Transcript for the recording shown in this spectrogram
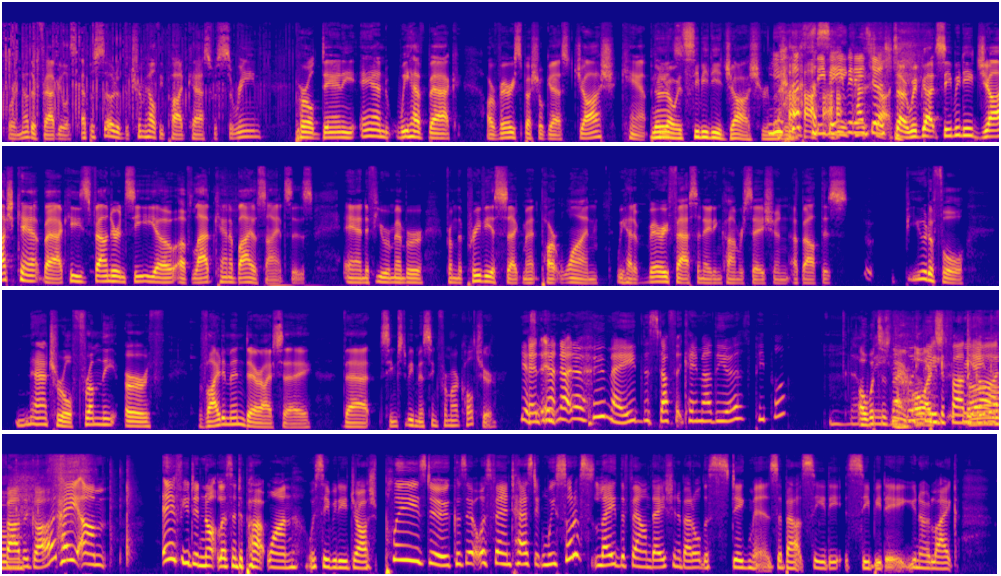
for another fabulous episode of the Trim Healthy Podcast with Serene, Pearl, Danny, and we have back our very special guest, Josh Camp. No, no, no. It's CBD Josh. Remember? CBD CBD Josh. Josh. Sorry, we've got CBD Josh Camp back. He's founder and CEO of Lab Canna Biosciences. And if you remember from the previous segment, part one, we had a very fascinating conversation about this beautiful, natural, from the earth vitamin, dare I say, that seems to be missing from our culture. Yes. And- And, and- now, now, who made the stuff that came out of the earth, people? Oh, what's his name? Oh, be I the Father created God. Father God. Hey, um, if you did not listen to part one with CBD Josh, please do because it was fantastic, and we sort of laid the foundation about all the stigmas about CD, CBD. You know, like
